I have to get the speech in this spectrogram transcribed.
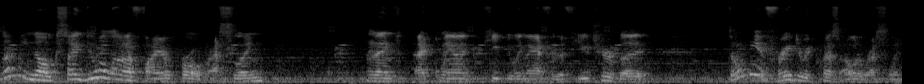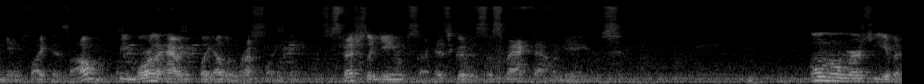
let me know because I do a lot of Fire Pro wrestling, and I'm, I plan to keep doing that for the future. But don't be afraid to request other wrestling games like this. I'll be more than happy to play other wrestling games, especially games as good as the SmackDown games. Oh no mercy even.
